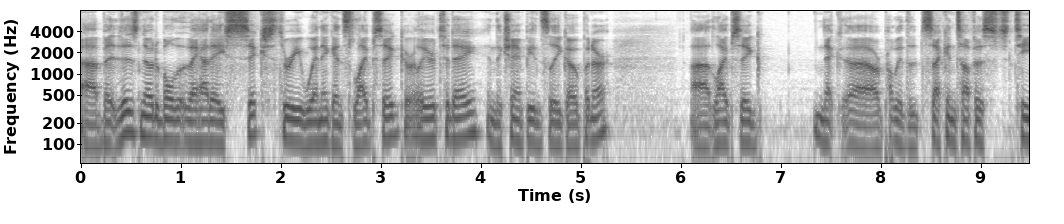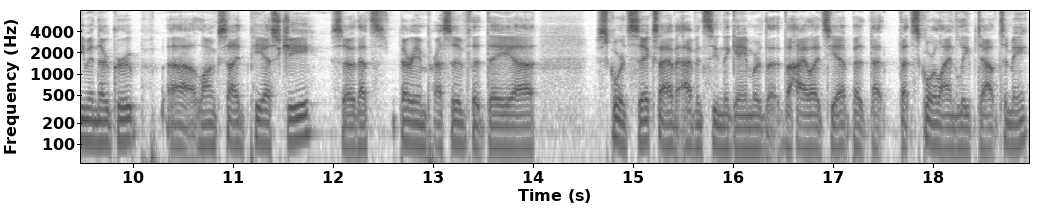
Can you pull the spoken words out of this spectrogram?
Uh, but it is notable that they had a 6 3 win against Leipzig earlier today in the Champions League opener. Uh, Leipzig next, uh, are probably the second toughest team in their group uh, alongside PSG. So that's very impressive that they uh, scored six. I haven't, I haven't, seen the game or the, the highlights yet, but that, that scoreline leaped out to me.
